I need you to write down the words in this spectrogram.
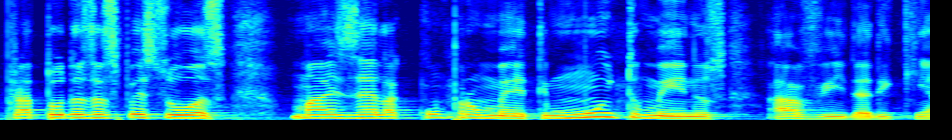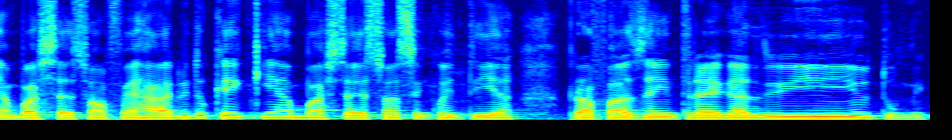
para todas as pessoas, mas ela compromete muito menos a vida de quem abastece uma Ferrari do que quem abastece uma cinquentinha para fazer a entrega do YouTube.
